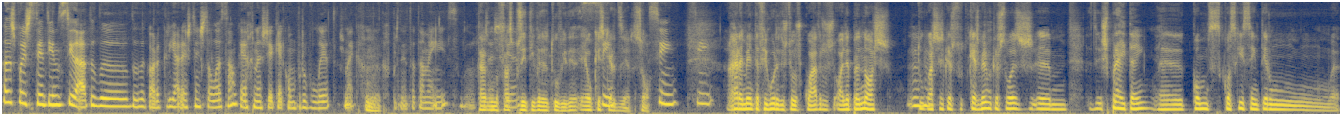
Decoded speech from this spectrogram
Mas depois senti a necessidade de, de, agora criar esta instalação, que é Renascer, que é com borboletas, não é? que, hum. representa também isso. Estás numa fase positiva da tua vida, é o que isso quer dizer, só. Sim, sim. Raramente a figura dos teus quadros olha para nós Uhum. Tu achas que as, queres mesmo que as pessoas um, espreitem uh, como se conseguissem ter um, uma,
